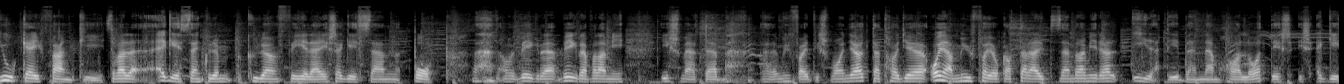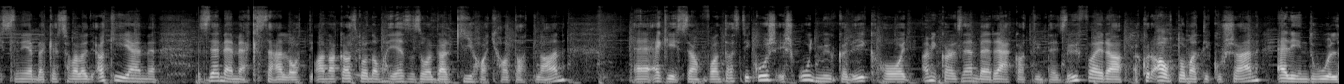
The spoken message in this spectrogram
UK Funky, szóval egészen külön, különféle és egészen pop, ahogy végre, végre valami ismertebb eh, műfajt is mondjak, tehát hogy eh, olyan műfajokat talál itt az ember, amiről életében nem hallott, és, és egészen érdekes, szóval, hogy aki ilyen zene megszállott, annak azt gondolom, hogy ez az oldal kihagyhatatlan, egészen fantasztikus, és úgy működik, hogy amikor az ember rákattint egy műfajra, akkor automatikusan elindul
